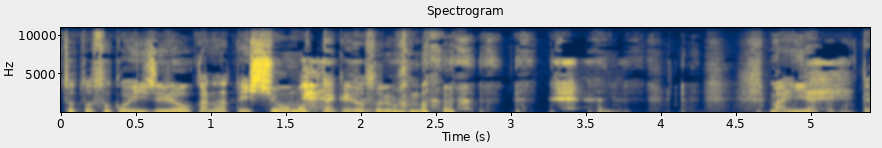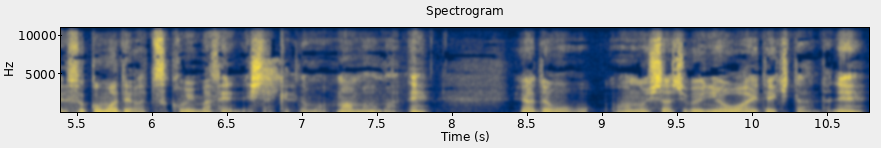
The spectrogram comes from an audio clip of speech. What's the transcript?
ちょっとそこいじろうかなって一瞬思ったけど、それまま まあいいやと思って、そこまでは突っ込みませんでしたけれども、まあまあまあね。いや、でも、あの、久しぶりにお会いできたんだね。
